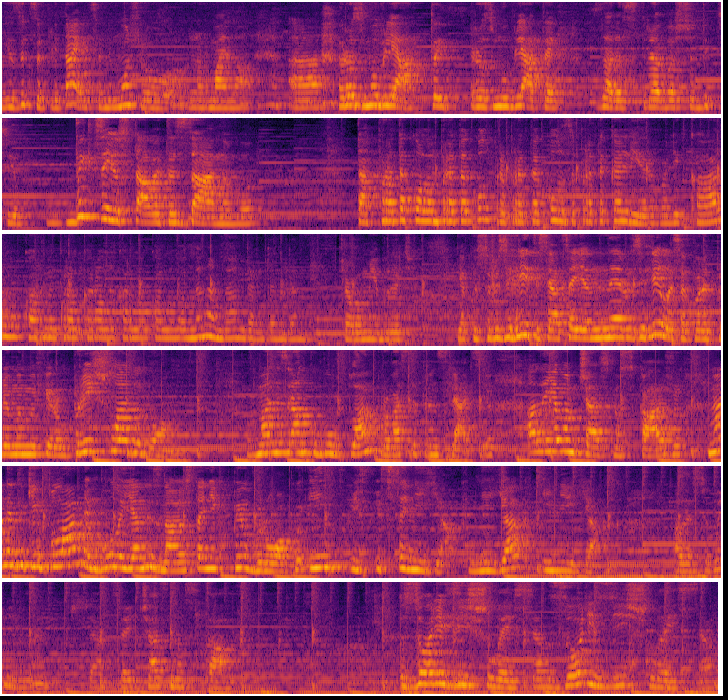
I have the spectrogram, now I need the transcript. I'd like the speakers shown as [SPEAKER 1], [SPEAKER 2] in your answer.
[SPEAKER 1] Язик заплітається, не можу нормально е, розмовляти. розмовляти. Зараз треба ще дикцію, дикцію ставити заново. Так, протоколом протокол, про протокол запротоколировали. Карло, Карло, Карло, Карло, Карло, Карло, дам, дам, дам, дам, дам, дам. Треба мені будуть якось розігрітися, а це я не розігрілася перед прямим ефіром. Прийшла додому. В мене зранку був план провести трансляцію, але я вам чесно скажу, в мене такі плани були, я не знаю, останніх півроку, і, і, і все ніяк, ніяк і ніяк. Але сьогодні в мене все, цей час настав. Зорі зійшлися, зорі зійшлися.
